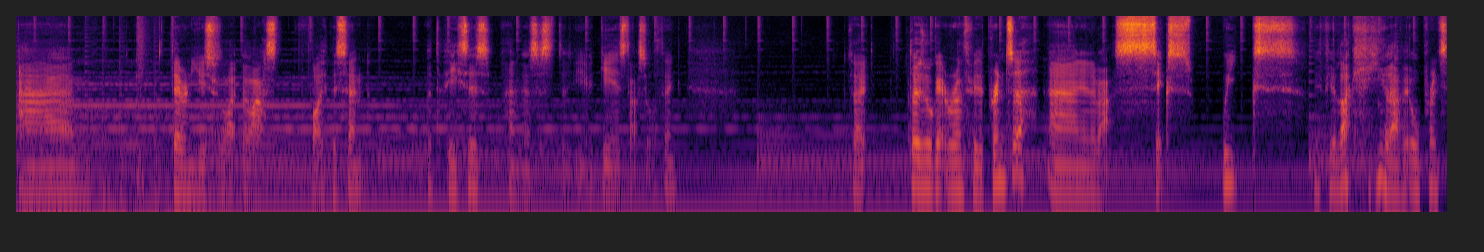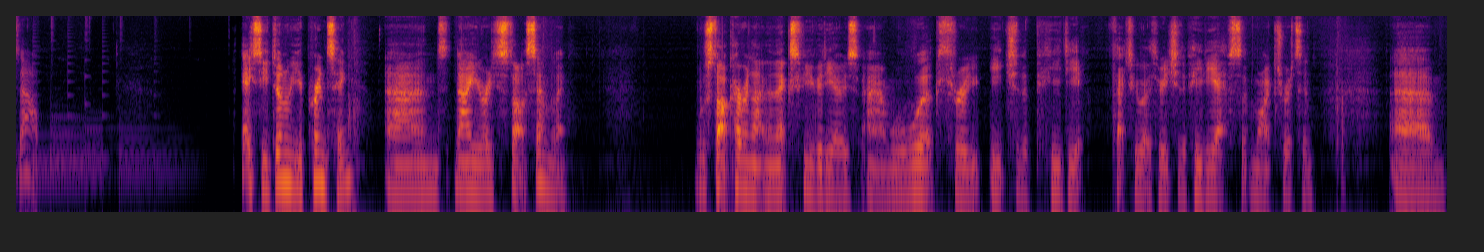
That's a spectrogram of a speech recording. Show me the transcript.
Um, they're only used for like the last 5% of the pieces and there's just you know, gears, that sort of thing. So those will get run through the printer and in about six weeks, if you're lucky, you'll have it all printed out. Okay, so you've done all your printing and now you're ready to start assembling. We'll start covering that in the next few videos and we'll work through each of the PDF, work through each of the PDFs that Mike's written um,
